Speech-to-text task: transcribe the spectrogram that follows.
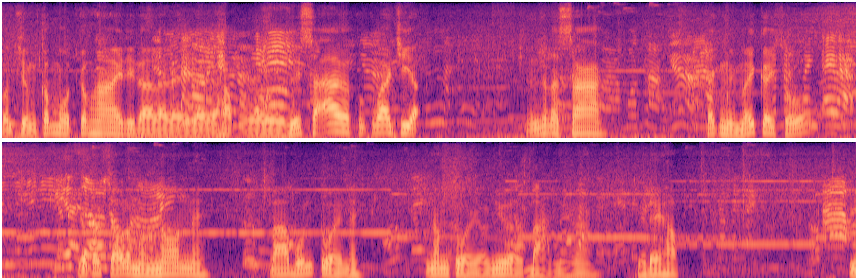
Còn trường cấp 1, cấp 2 thì là lại lại, lại học ở dưới xã của các anh chị ạ. Nên rất là xa. Một thằng nhá cách mười mấy cây số. Nếu các cháu là mầm non này ba bốn tuổi này 5 tuổi như ở bản này là về đây học. Đi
